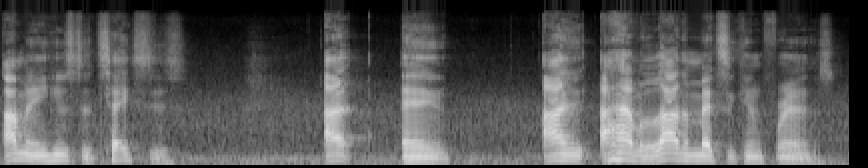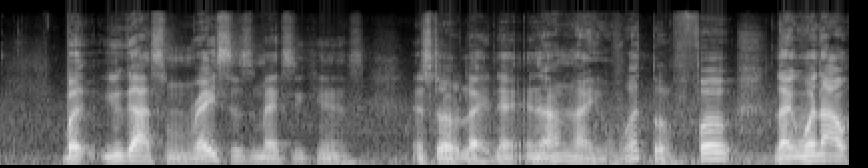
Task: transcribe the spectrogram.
I'm in Houston, Texas. I and I I have a lot of Mexican friends, but you got some racist Mexicans and stuff like that. And I'm like, what the fuck? Like when I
